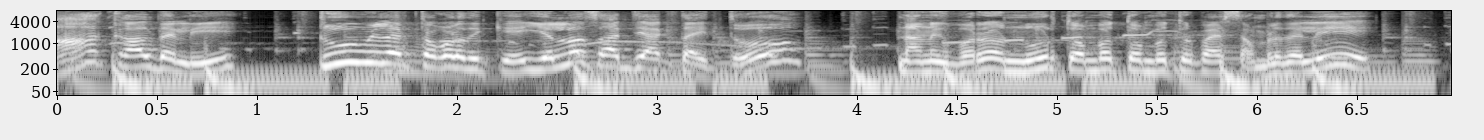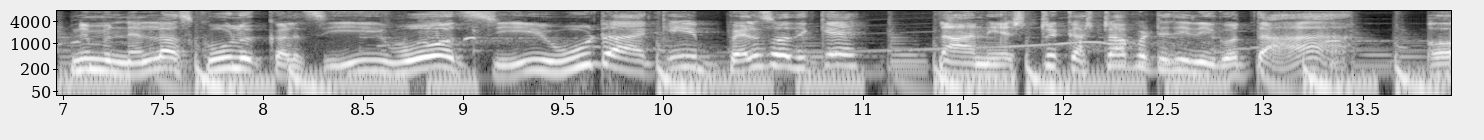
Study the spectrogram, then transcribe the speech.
ಆ ಕಾಲದಲ್ಲಿ ಟೂ ವೀಲರ್ ತಗೊಳ್ಳೋದಕ್ಕೆ ಎಲ್ಲೋ ಸಾಧ್ಯ ಆಗ್ತಾ ಇತ್ತು? ನನಗೆ ಬರೋ ನೂರ ತೊಂಬತ್ತೊಂಬತ್ತು ರೂಪಾಯಿ ಸಂಬಳದಲ್ಲಿ ನಿಮ್ಮನ್ನೆಲ್ಲ ಸ್ಕೂಲಿಗೆ ಕಳಿಸಿ ಓದಿಸಿ ಊಟ ಹಾಕಿ ಬೆಳೆಸೋದಕ್ಕೆ ನಾನು ಎಷ್ಟು ಕಷ್ಟಪಟ್ಟಿದ್ದೀನಿ ಗೊತ್ತಾ? ಓ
